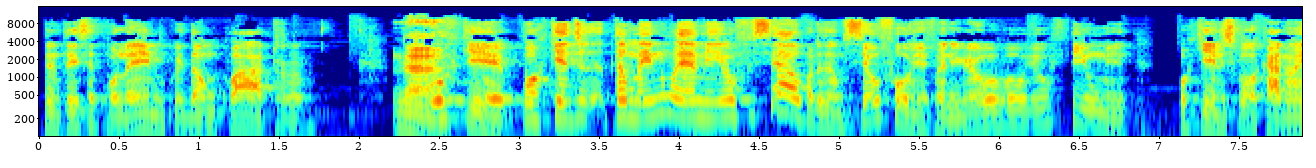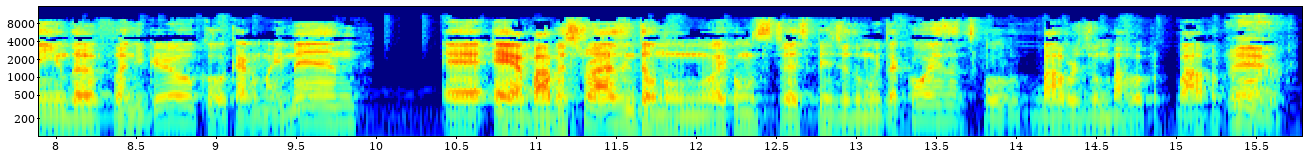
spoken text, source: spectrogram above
tentei ser polêmico e dar um 4. Ah, Por quê? Porque também não é a minha oficial, por exemplo. Se eu for ouvir Funny Girl, eu vou ouvir o filme. Porque eles colocaram ainda Funny Girl, colocaram My Man. É, é a Barbara Streisand, então não, não é como se tivesse perdido muita coisa. Tipo, Bárbara de um, Bárbara pro É. outro.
